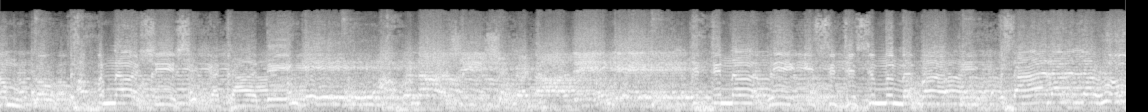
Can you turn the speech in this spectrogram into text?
हम तो अपना शीश कटा देंगे। अपना शीश कटा देंगे। जितना भी इस जिस्म में बाकी सारा लहू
